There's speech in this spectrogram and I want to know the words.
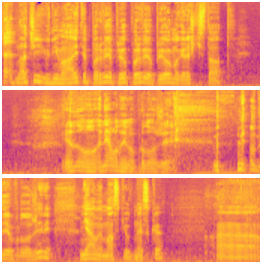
значи, внимавайте, 1 април, 1 април, ама грешки стават. Едно, няма да има продължение. Няма да има продължение. Нямаме маски от днеска. А,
